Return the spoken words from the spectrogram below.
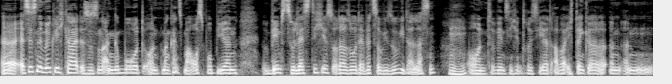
Äh, es ist eine Möglichkeit, es ist ein Angebot und man kann es mal ausprobieren. Wem es zu lästig ist oder so, der wird sowieso wieder lassen. Mhm. Und wen es nicht interessiert. Aber ich denke, ein, ein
